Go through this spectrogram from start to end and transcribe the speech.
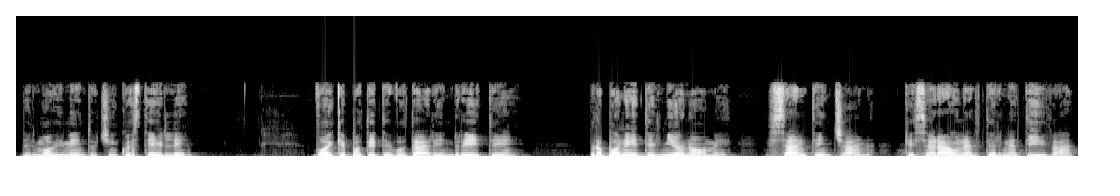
del movimento 5 stelle voi che potete votare in rete proponete il mio nome Sant'Enchan che sarà un'alternativa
